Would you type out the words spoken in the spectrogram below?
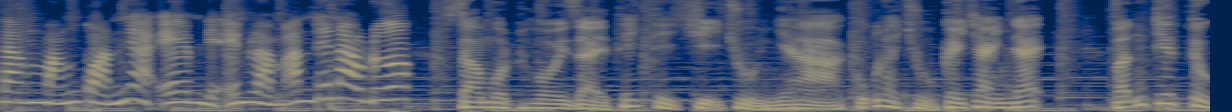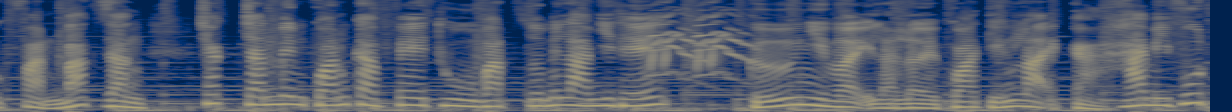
sang mắng quán nhà em để em làm ăn thế nào được? Sau một hồi giải thích thì chị chủ nhà cũng là chủ cây chanh đấy. Vẫn tiếp tục phản bác rằng chắc chắn bên quán cà phê thù vặt rồi mới làm như thế. Cứ như vậy là lời qua tiếng lại cả 20 phút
